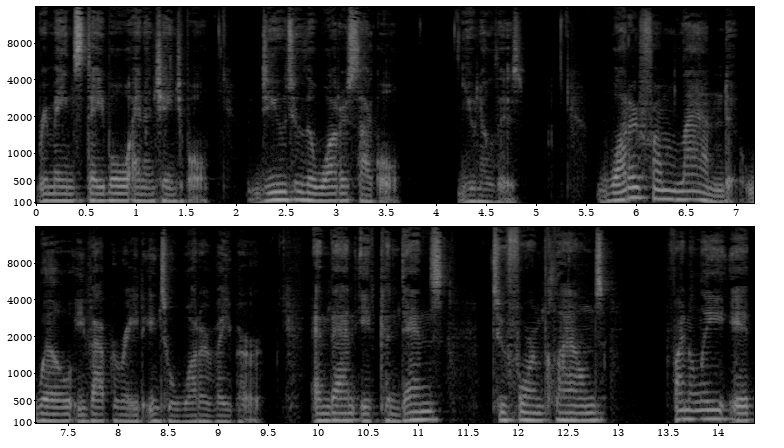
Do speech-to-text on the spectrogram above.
remains stable and unchangeable due to the water cycle. You know this. Water from land will evaporate into water vapor and then it condenses to form clouds. Finally, it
